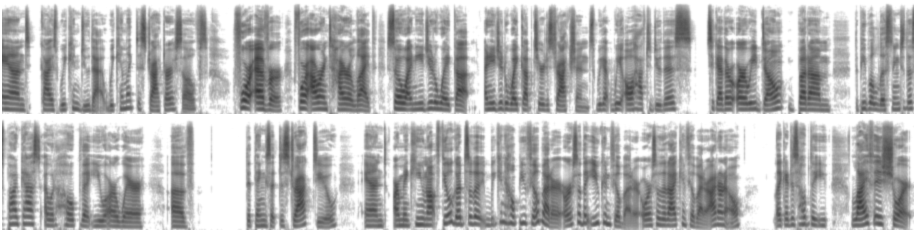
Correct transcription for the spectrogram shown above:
And guys, we can do that. We can like distract ourselves forever for our entire life. So I need you to wake up. I need you to wake up to your distractions. We got we all have to do this together or we don't, but um the people listening to this podcast, I would hope that you are aware of the things that distract you and are making you not feel good so that we can help you feel better or so that you can feel better or so that I can feel better. I don't know. Like I just hope that you life is short.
